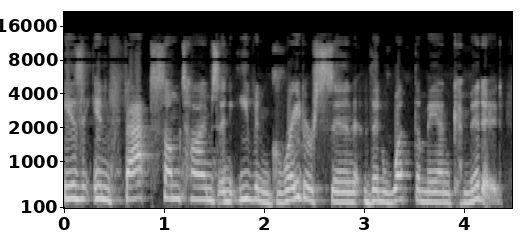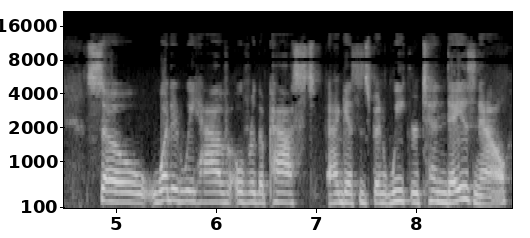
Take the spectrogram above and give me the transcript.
is in fact sometimes an even greater sin than what the man committed. So what did we have over the past, I guess it's been week or 10 days now,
